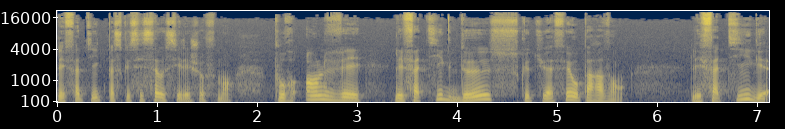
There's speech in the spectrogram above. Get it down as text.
les fatigues, parce que c'est ça aussi l'échauffement, pour enlever les fatigues de ce que tu as fait auparavant. Les fatigues,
